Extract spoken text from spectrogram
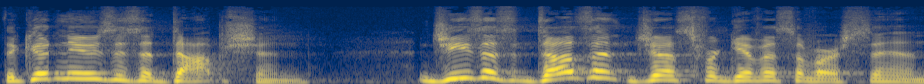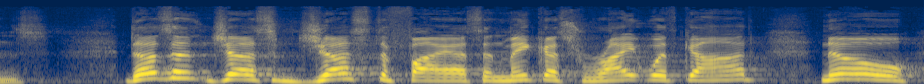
the good news is adoption. Jesus doesn't just forgive us of our sins, doesn't just justify us and make us right with God. No,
